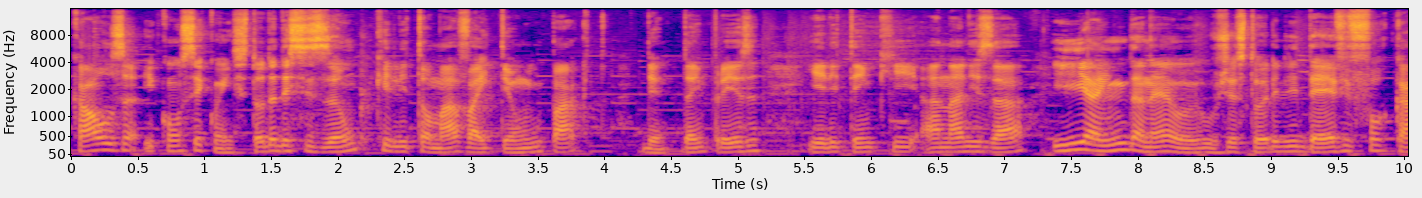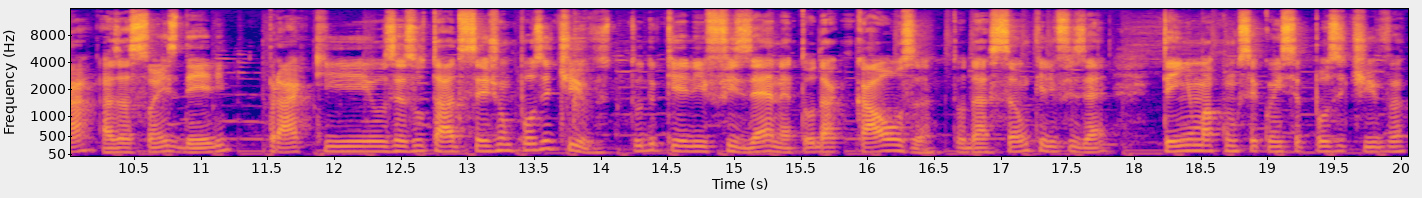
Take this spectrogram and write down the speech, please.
causa e consequência. Toda decisão que ele tomar vai ter um impacto dentro da empresa e ele tem que analisar e ainda, né, o, o gestor ele deve focar as ações dele para que os resultados sejam positivos. Tudo que ele fizer, né, toda a causa, toda a ação que ele fizer tem uma consequência positiva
